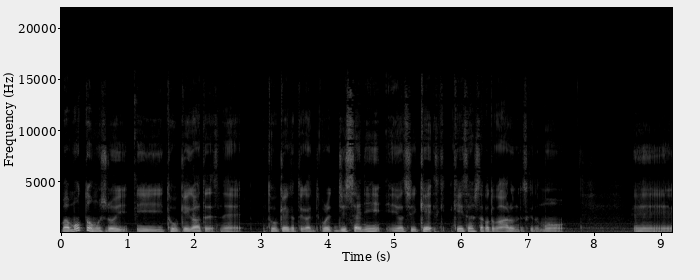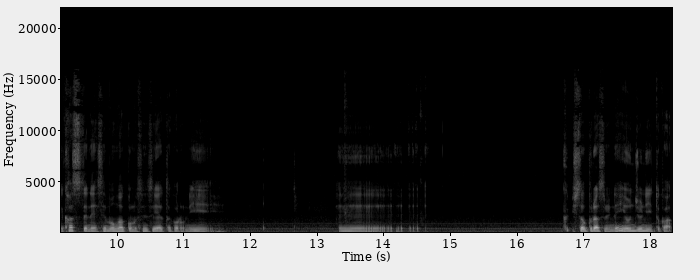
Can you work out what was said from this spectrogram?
まあ、もっと面白い統計があってですね統計がというかこれ実際に私計算したことがあるんですけども、えー、かつてね専門学校の先生やった頃にえー、1クラスにね40人とか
